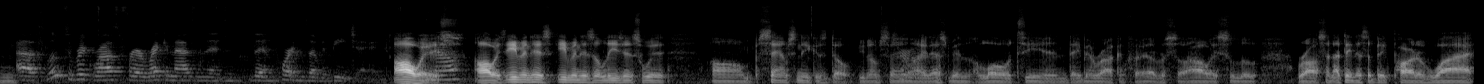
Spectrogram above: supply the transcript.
Mm. Uh, salute to Rick Ross for recognizing the, the importance of a DJ. Always, know? always. Even his even his allegiance with um, Sam Sneakers dope. You know what I'm saying? True. Like that's been a loyalty, and they've been rocking forever. So I always salute Ross, and I think that's a big part of why.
